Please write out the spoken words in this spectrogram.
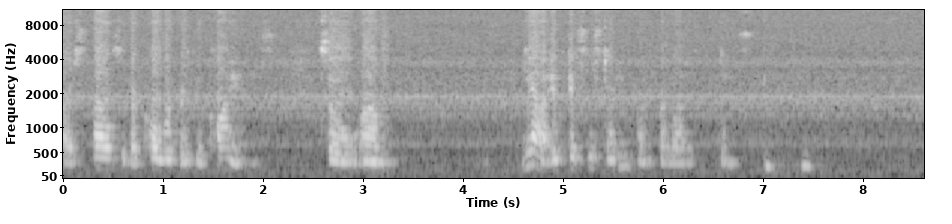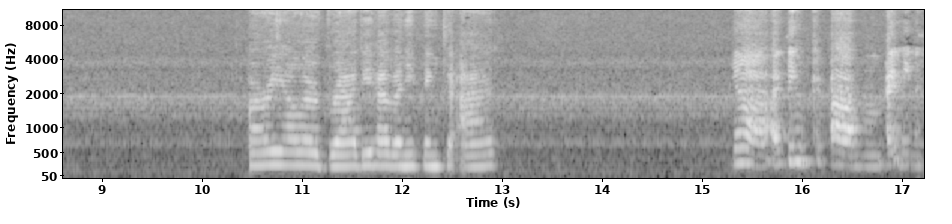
ourselves, with our coworkers, with clients. So, um, yeah, it, it's the starting point for a lot of things. Ariel or Brad, do you have anything to add? Yeah, I think, um, I mean,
